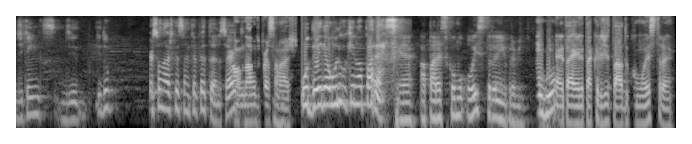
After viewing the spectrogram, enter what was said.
de quem de, e do personagem que eles estão interpretando, Qual certo? o nome do personagem? O dele é o único que não aparece. É, aparece como o estranho pra mim. Ele, tá, ele tá acreditado como estranho.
